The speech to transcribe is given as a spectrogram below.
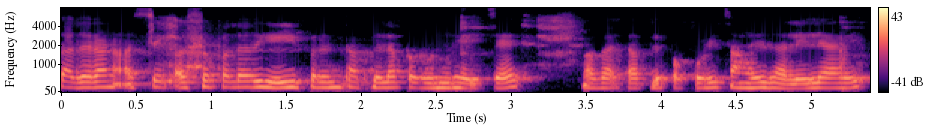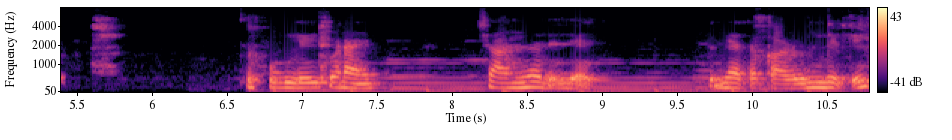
साधारण असे असं कलर येईपर्यंत आपल्याला करून घ्यायचं आहे बघा आता आपले पकोडे चांगले झालेले आहेत. फुगले पण आहेत. छान झालेले आहेत. तुम्ही आता काढून घेते.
